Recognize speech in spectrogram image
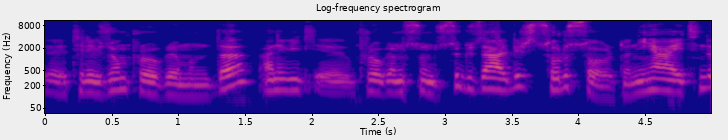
e, televizyon programında Anevil e, programın sunucusu güzel bir soru sordu. Nihayetinde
